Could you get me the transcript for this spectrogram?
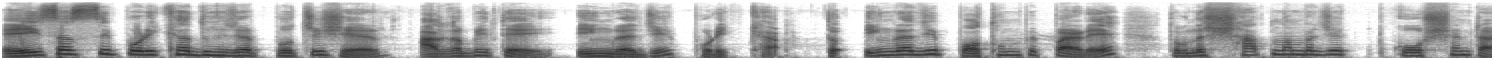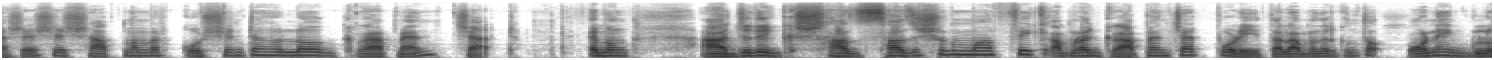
এইচএসসি পরীক্ষা দুই হাজার পঁচিশের আগামীতে ইংরাজি পরীক্ষা। তো ইংরাজি প্রথম পেপারে তোমাদের সাত নম্বর যে কোশ্চেনটা আসে, সেই সাত নম্বর কোশ্চেনটা হলো গ্রাফ অ্যান্ড চার্ট। এবং যদি সাজেশন মাফিক আমরা গ্রাফ অ্যান্ড চার্ট পড়ি, তাহলে আমাদের কিন্তু অনেকগুলো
